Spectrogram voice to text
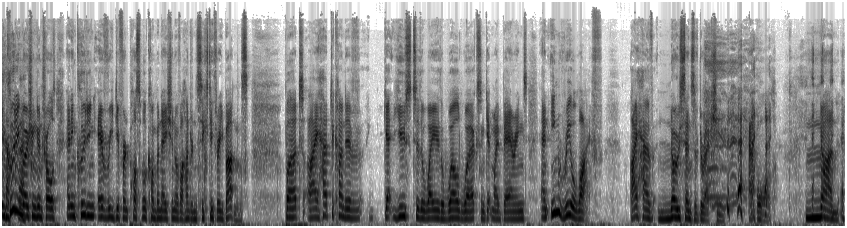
including motion controls and including every different possible combination of 163 buttons but I had to kind of get used to the way the world works and get my bearings. And in real life, I have no sense of direction at all. None.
